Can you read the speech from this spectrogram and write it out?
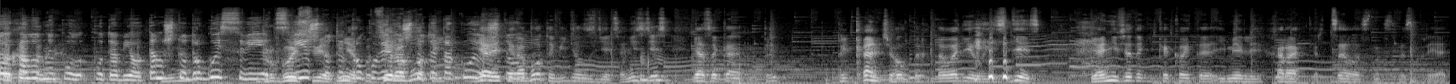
что-то холодный пол- пот объял? Там что, Ну, другой свет, Другой свет, свет. что ты Нет, вдруг вот увидел что-то такое, я что... эти работы видел здесь. Они здесь, я зака- при- приканчивал, доводил их здесь. И они все-таки какой-то имели характер, целостность восприятия.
